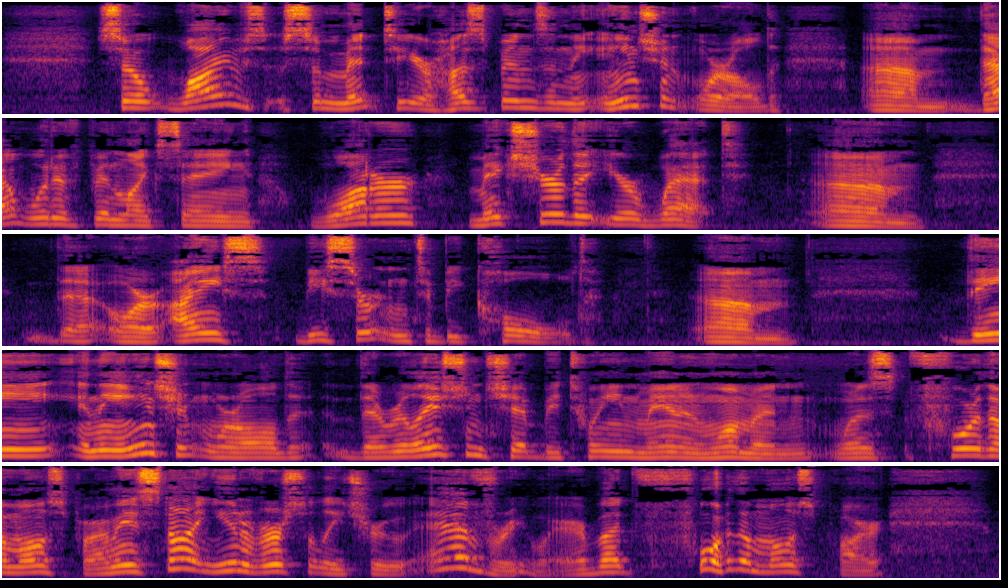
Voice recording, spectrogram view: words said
So wives submit to your husbands in the ancient world. Um, that would have been like saying, water, make sure that you're wet. Um, the, or ice, be certain to be cold. Um, the in the ancient world, the relationship between man and woman was, for the most part, I mean, it's not universally true everywhere, but for the most part,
